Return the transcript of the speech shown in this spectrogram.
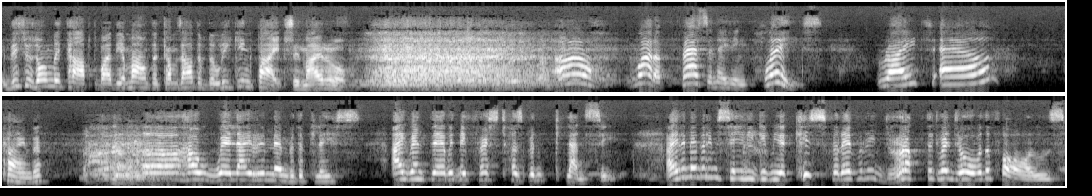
This is only topped by the amount that comes out of the leaking pipes in my room. Oh, what a fascinating place. Right, Al? Kinda. Oh, how well I remember the place. I went there with my first husband, Clancy. I remember him saying he'd give me a kiss for every drop that went over the falls.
